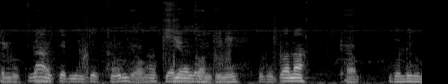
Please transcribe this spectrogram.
สรุปล่างนะเจ็ดหนึ่งเจ็ดศูนย์เดี๋ยวเอาเขียนเขียนไว้เลก่อนยทีนี้สรุปแล้วนะครับ อย่าลืม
